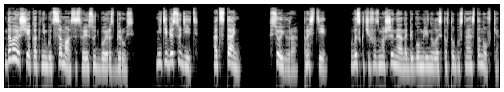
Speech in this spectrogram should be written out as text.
«Давай уж я как-нибудь сама со своей судьбой разберусь. Не тебе судить. Отстань. Все, Юра, прости. Выскочив из машины, она бегом ринулась к автобусной остановке,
